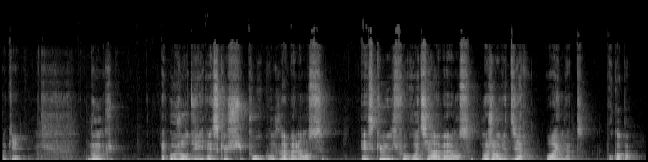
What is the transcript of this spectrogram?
Ok? Donc aujourd'hui, est-ce que je suis pour ou contre la balance? Est-ce qu'il faut retirer la balance? Moi j'ai envie de dire, why not? Pourquoi pas?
